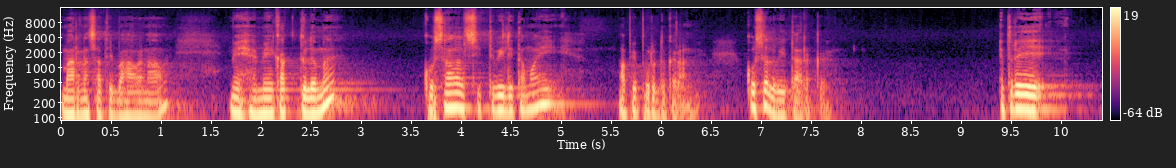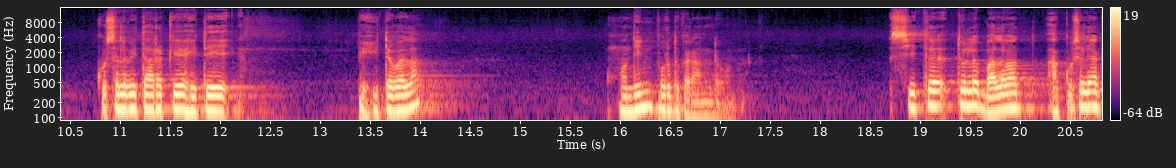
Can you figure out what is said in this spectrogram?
මරණ සති භාවනාව මේ හැම එකක් තුළම කුසල් සිතුවිලි තමයි අපි පුරුදු කරන්නේ. කුසල විතරක. ඒතරේ කුසල විතරකය හිතේ පිහිටවලා හොඳින් පුරුදු කරන්න ඕන. සිත තුළ බලවත් අකුසලයක්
